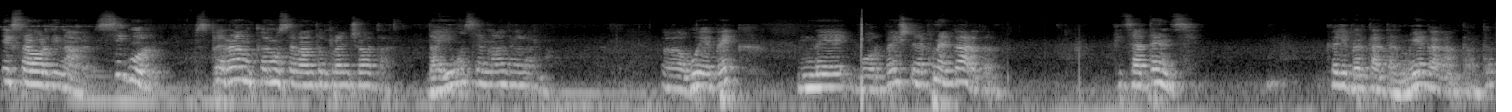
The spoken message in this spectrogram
extraordinară. Sigur, sperăm că nu se va întâmpla niciodată, dar e un semnal de alarmă. Uh, Uebec ne vorbește, ne pune în gardă. Fiți atenți că libertatea nu e garantată,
